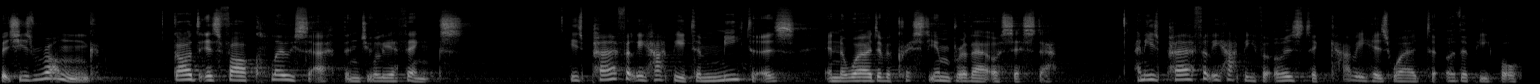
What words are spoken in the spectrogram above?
but she's wrong. God is far closer than Julia thinks. He's perfectly happy to meet us in the word of a Christian brother or sister. And he's perfectly happy for us to carry his word to other people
